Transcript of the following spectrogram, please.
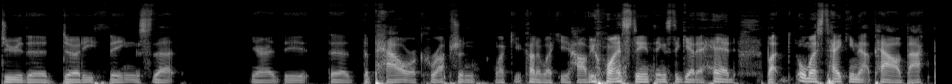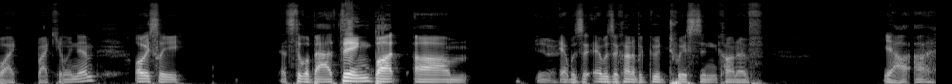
do the dirty things that you know the the the power of corruption like you kind of like your Harvey Weinstein things to get ahead but almost taking that power back by by killing them. Obviously that's still a bad thing but um Yeah. it was it was a kind of a good twist and kind of yeah I,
